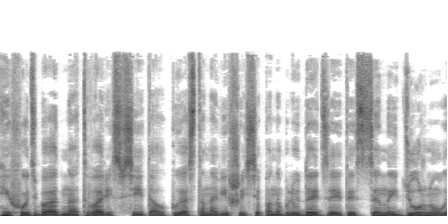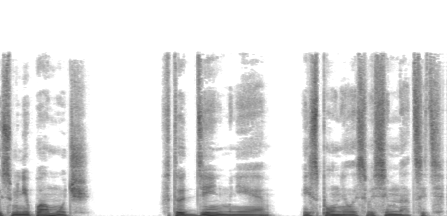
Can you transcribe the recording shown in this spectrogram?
И хоть бы одна тварь из всей толпы, остановившейся понаблюдать за этой сценой, дернулась мне помочь. В тот день мне исполнилось восемнадцать.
